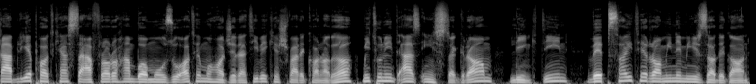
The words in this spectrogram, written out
قبلی پادکست افرا رو هم با موضوعات مهاجرتی به کشور کانادا می‌تونید از اینستاگرام، لینکدین، وبسایت رامین میرزادگان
